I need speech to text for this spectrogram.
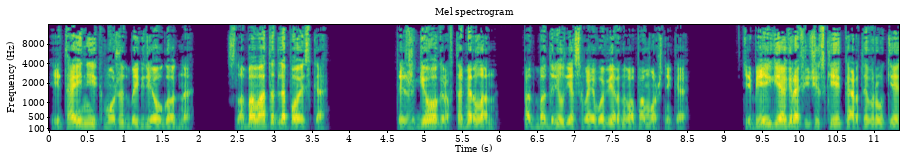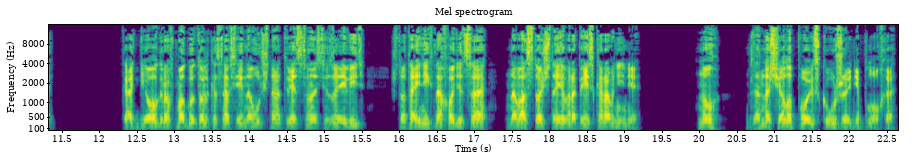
И тайник может быть где угодно. Слабовато для поиска. Ты же географ, Тамерлан, подбодрил я своего верного помощника. Тебе и географические карты в руки. Как географ могу только со всей научной ответственностью заявить, что тайник находится на восточноевропейской равнине. Ну, для начала поиска уже неплохо.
